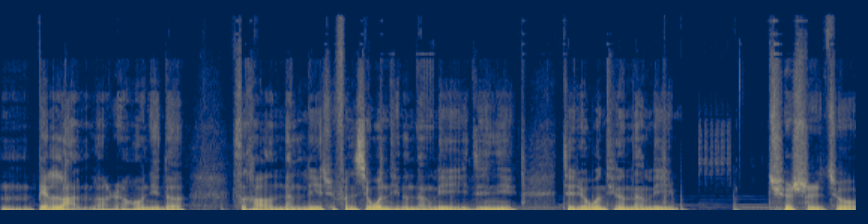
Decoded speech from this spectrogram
嗯，变懒了，然后你的思考的能力、去分析问题的能力以及你解决问题的能力，确实就。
